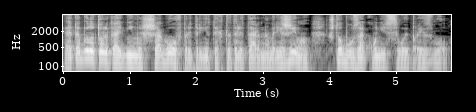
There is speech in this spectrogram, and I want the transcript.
Это было только одним из шагов, предпринятых тоталитарным режимом, чтобы узаконить свой произвол.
